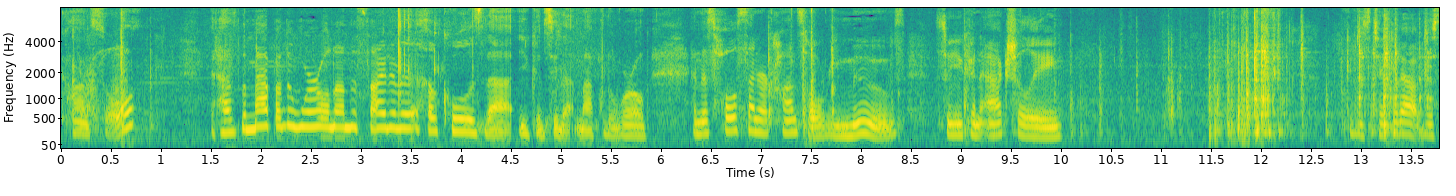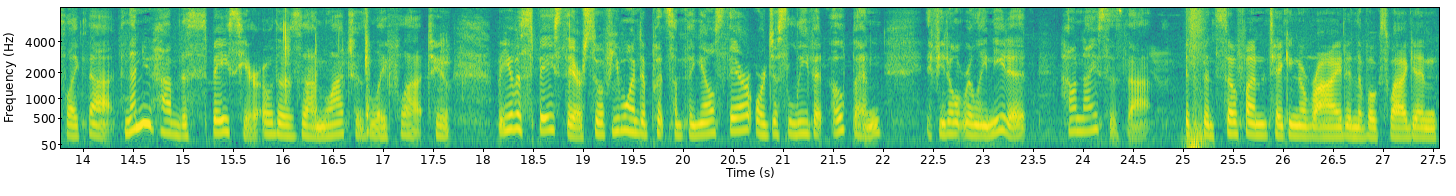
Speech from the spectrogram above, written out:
console. It has the map of the world on the side of it. How cool is that? You can see that map of the world. And this whole center console removes so you can actually can just take it out just like that. And then you have the space here. Oh, those um, latches lay flat too. But you have a space there. So if you wanted to put something else there or just leave it open if you don't really need it, how nice is that? It's been so fun taking a ride in the Volkswagen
